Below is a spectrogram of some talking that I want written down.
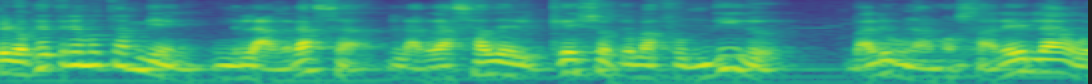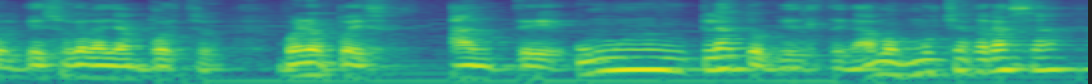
Pero ¿qué tenemos también? La grasa, la grasa del queso que va fundido, ¿vale? Una mozzarella o el queso que le hayan puesto. Bueno, pues ante un plato que tengamos mucha grasa,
